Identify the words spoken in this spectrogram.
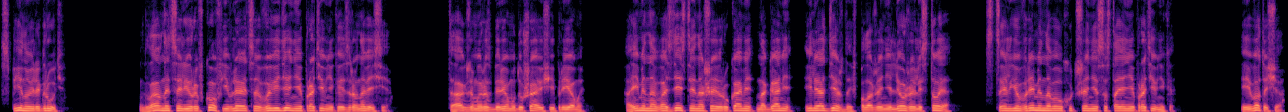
спину или грудь. Главной целью рывков является выведение противника из равновесия. Также мы разберем удушающие приемы, а именно воздействие на шею руками, ногами или одеждой в положении лежа или стоя с целью временного ухудшения состояния противника. И вот еще.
